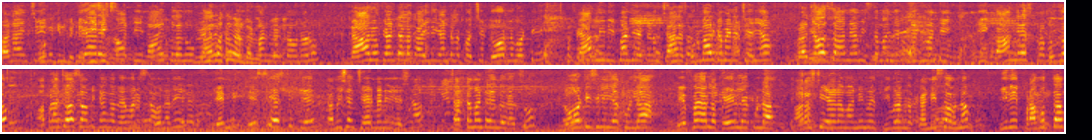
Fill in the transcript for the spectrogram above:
బనాయించి టీఆర్ఎస్ పార్టీ నాయకులను ఇబ్బంది పెడతా ఉన్నారు. నాలుగు గంటలకు ఐదు గంటలకు వచ్చి డోర్లు కొట్టి ఫ్యామిలీని ఇబ్బంది పెట్టడం చాలా దుర్మార్గమైన చర్య. ప్రజాస్వామ్యం ఇస్తామని చెప్పినటువంటి ఈ కాంగ్రెస్ ప్రభుత్వం అప్రజాస్వామికంగా వ్యవహరిస్తూ ఉన్నది. ఎన్ని ఎస్సీ ఎస్టీ కమిషన్ చైర్మన్ చేసిన చట్టం అంటే ఏందో తెలుసు. నోటీసులు ఇవ్వకుండా ఎఫ్ఐఆర్లో పేరు లేకుండా అరెస్ట్ చేయడం అని మేము తీవ్రంగా ఖండిస్తూ ఉన్నాం. ఇది ప్రభుత్వం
